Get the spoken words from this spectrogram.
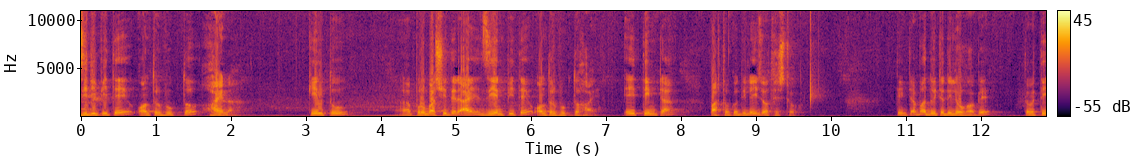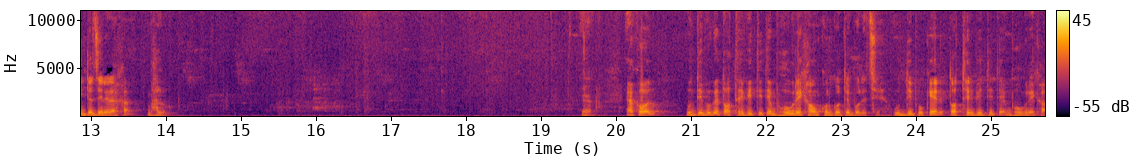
জিডিপিতে অন্তর্ভুক্ত হয় না, কিন্তু প্রবাসীদের আয় জিএনপিতে অন্তর্ভুক্ত হয়। এই তিনটা পার্থক্য দিলেই যথেষ্ট। তিনটা বা দুইটা দিলেও হবে, তবে তিনটা জেনে রাখা ভালো। হ্যাঁ এখন উদ্দীপকের তথ্যের ভিত্তিতে ভোগরেখা অঙ্কন করতে বলেছে। উদ্দীপকের তথ্যের ভিত্তিতে ভোগরেখা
